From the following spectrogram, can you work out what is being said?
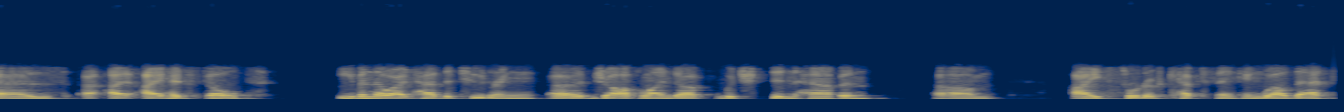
as I, I had felt, even though I'd had the tutoring uh, job lined up, which didn't happen, um, I sort of kept thinking, well, that's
